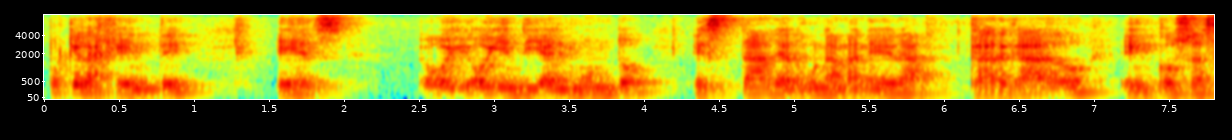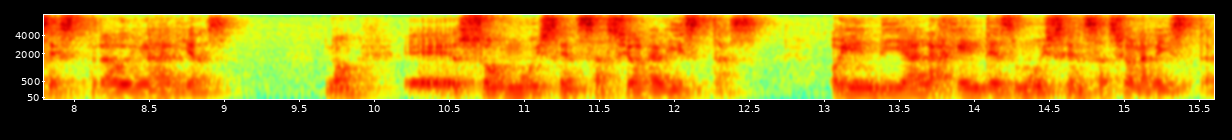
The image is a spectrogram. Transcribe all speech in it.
Porque la gente es, hoy, hoy en día el mundo está de alguna manera cargado en cosas extraordinarias, ¿no? Eh, son muy sensacionalistas. Hoy en día la gente es muy sensacionalista,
